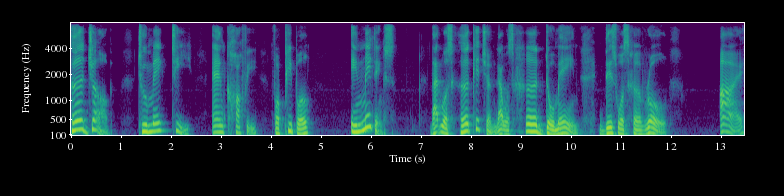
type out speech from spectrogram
her job to make tea and coffee for people in meetings. That was her kitchen. That was her domain. This was her role. I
